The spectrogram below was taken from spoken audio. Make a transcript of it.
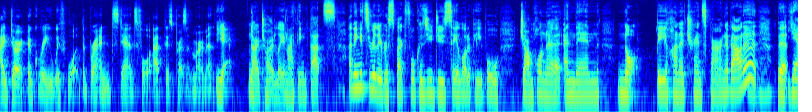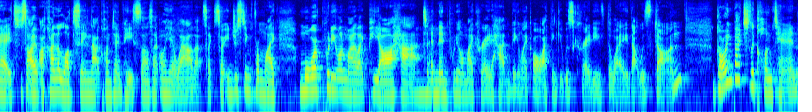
I don't agree with what the brand stands for at this present moment. Yeah. No, totally. And I think that's, I think it's really respectful because you do see a lot of people jump on it and then not be kind of transparent about it. Mm-hmm. But yeah, it's just I, I kind of loved seeing that content piece. So I was like, oh yeah, wow, that's like so interesting. From like more of putting on my like PR hat mm-hmm. and then putting on my creator hat and being like, oh, I think it was creative the way that was done. Going back to the content,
